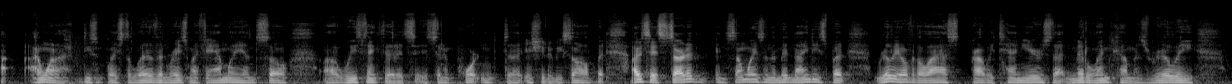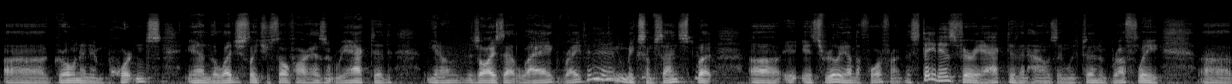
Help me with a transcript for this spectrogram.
I, I, want a decent place to live and raise my family, and so uh, we think that it's it's an important uh, issue to be solved. But I would say it started in some ways in the mid '90s, but really over the last probably 10 years, that middle income has really uh, grown in importance, and the legislature so far hasn't reacted. You know, there's always that lag, right? Eh, it makes some sense, but uh, it, it's really on the forefront. The state is very active in housing. We've spent roughly uh,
